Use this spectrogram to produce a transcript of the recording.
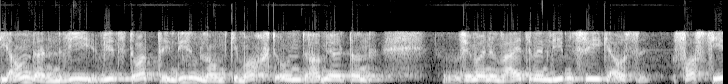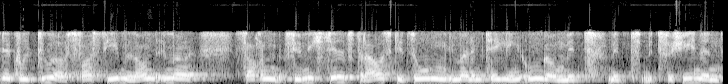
die anderen, wie wird es dort in diesem Land gemacht und habe mir halt dann für meinen weiteren Lebensweg aus fast jeder Kultur, aus fast jedem Land immer Sachen für mich selbst rausgezogen in meinem täglichen Umgang mit, mit, mit verschiedenen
